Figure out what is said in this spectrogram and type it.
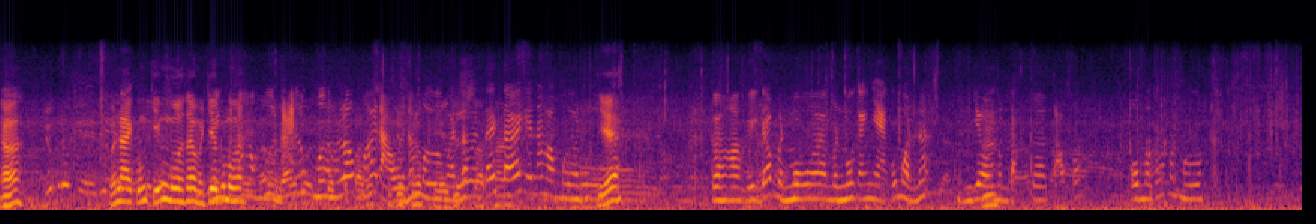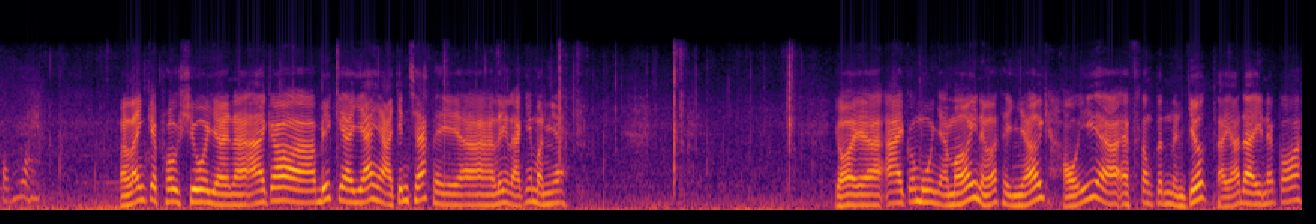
Ờ. Bữa nay cũng chuyển mưa thôi mà chưa có mưa. Không mưa nãy lúc mưa lúc mới đầu thì nó mưa mà lúc tới tới cái nó không mưa nữa. Yeah. Còn hồi kỳ đó mình mua mình mua căn nhà của mình á, mình vô Ừ. mình đặt ờ, cọc á. Ôi mà có nó mưa. Cũng quá. Mà lấy cái brochure về nè, ai có biết uh, giá nhà chính xác thì liên lạc với mình nha. Rồi à, ai có mua nhà mới nữa thì nhớ hỏi uh, thông tin mình trước. Tại ở đây nó có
